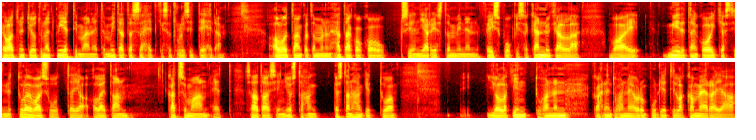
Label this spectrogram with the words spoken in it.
he ovat nyt joutuneet miettimään, että mitä tässä hetkessä tulisi tehdä. Aloitaanko tämmöinen hätäkokouksien järjestäminen Facebookissa kännykällä vai mietitäänkö oikeasti nyt tulevaisuutta ja aletaan katsomaan, että saataisiin jostain, jostain hankittua jollakin tuhannen, kahden tuhannen euron budjetilla kamera ja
